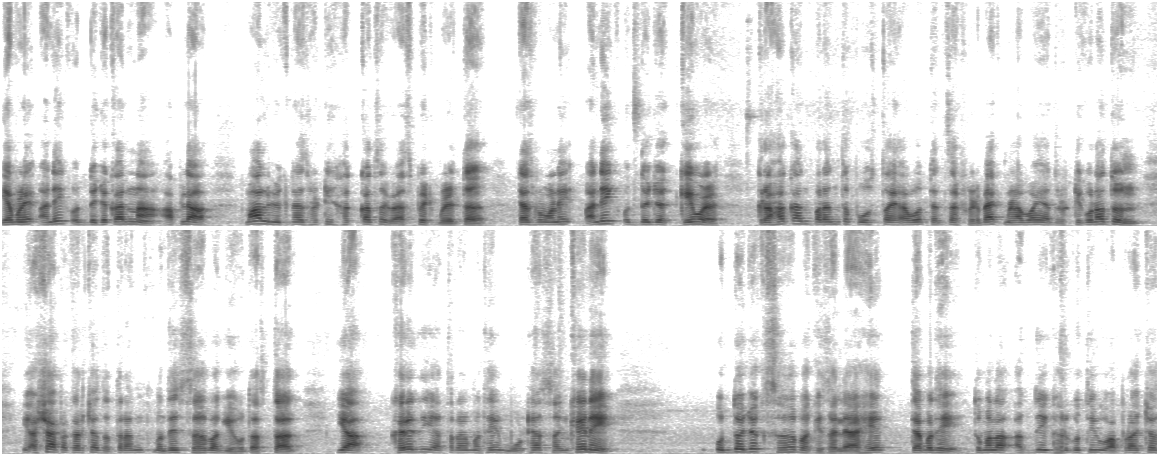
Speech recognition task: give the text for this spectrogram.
यामुळे अनेक उद्योजकांना आपला माल विकण्यासाठी हक्काचं व्यासपीठ मिळतं. त्याचप्रमाणे अनेक उद्योजक केवळ ग्राहकांपर्यंत पोहोचता यावं त्यांचा फीडबॅक मिळावा या दृष्टिकोनातून अशा प्रकारच्या जत्रांमध्ये सहभागी होत असतात. या खरेदी यात्रांमध्ये मोठ्या संख्येने उद्योजक सहभागी झाले आहेत. त्यामध्ये तुम्हाला अगदी घरगुती वापराच्या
